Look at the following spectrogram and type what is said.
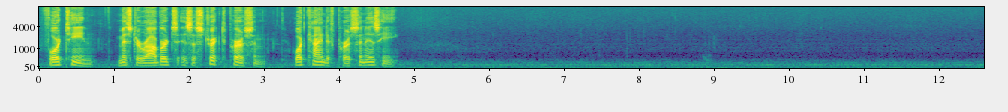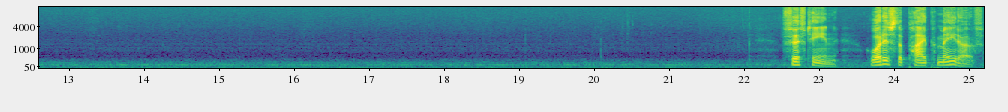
Fourteen, Mr. Roberts is a strict person. What kind of person is he? 15. What is the pipe made of?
